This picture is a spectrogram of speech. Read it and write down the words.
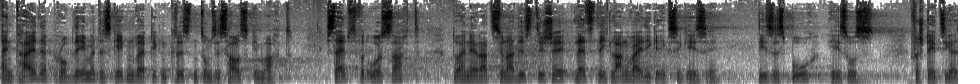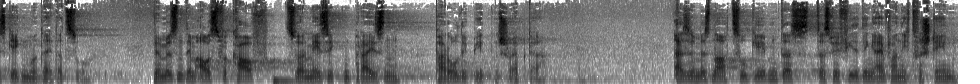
Ein Teil der Probleme des gegenwärtigen Christentums ist hausgemacht, selbst verursacht durch eine rationalistische, letztlich langweilige Exegese. Dieses Buch, Jesus, versteht sich als Gegenmodell dazu. Wir müssen dem Ausverkauf zu ermäßigten Preisen Parole bieten, schreibt er. Also wir müssen auch zugeben, dass, dass wir viele Dinge einfach nicht verstehen.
